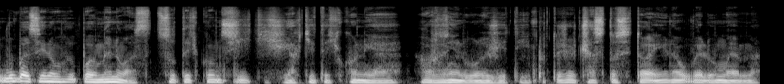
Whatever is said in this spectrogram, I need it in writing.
vůbec jenom pojmenovat, co teď cítíš, jak ti teď je hrozně důležitý, protože často si to ani neuvědomujeme.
